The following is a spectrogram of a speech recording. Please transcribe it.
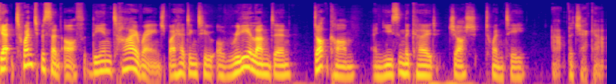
Get 20% off the entire range by heading to aurelialondon.com and using the code JOSH20 at the checkout.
